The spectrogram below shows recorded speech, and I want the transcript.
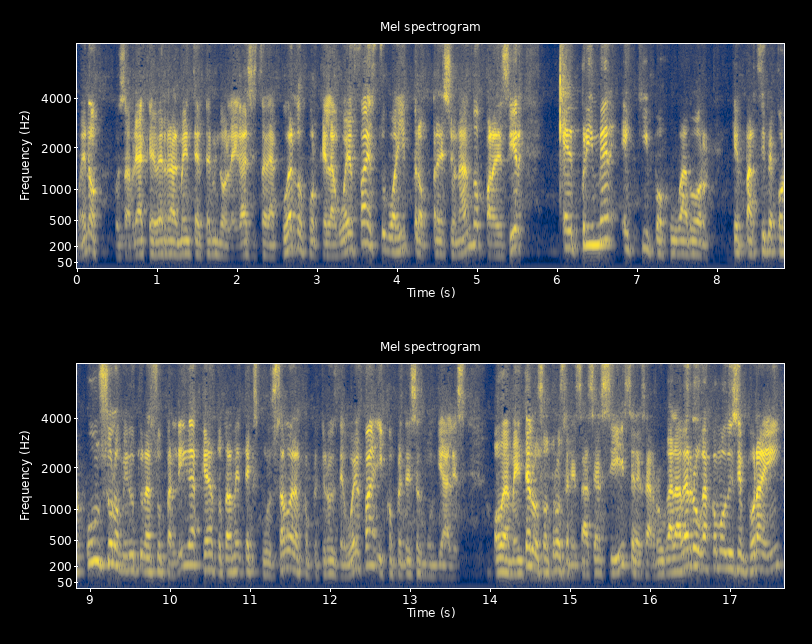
Bueno, pues habría que ver realmente el término legal si está de acuerdo, porque la UEFA estuvo ahí pero presionando para decir el primer equipo jugador que participe por un solo minuto en la Superliga queda totalmente expulsado de las competiciones de UEFA y competencias mundiales. Obviamente a los otros se les hace así, se les arruga la verruga, como dicen por ahí,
